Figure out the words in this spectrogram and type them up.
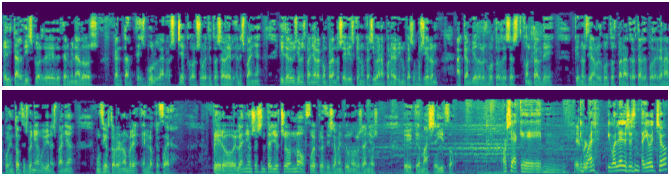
editar discos de determinados cantantes búlgaros, checos, sobre todo a saber en España, y televisión española comprando series que nunca se iban a poner y nunca se pusieron a cambio de los votos de esas, con tal de que nos dieran los votos para tratar de poder ganar. Porque entonces venía muy bien a España un cierto renombre en lo que fuera. Pero el año 68 no fue precisamente uno de los años eh, que más se hizo. O sea que mm, igual, igual en el 68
